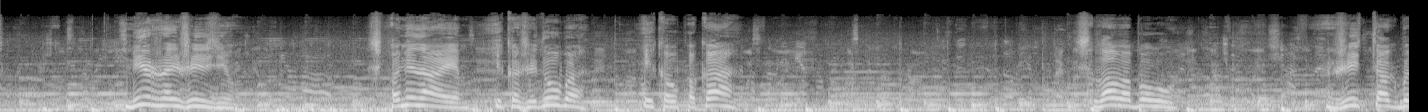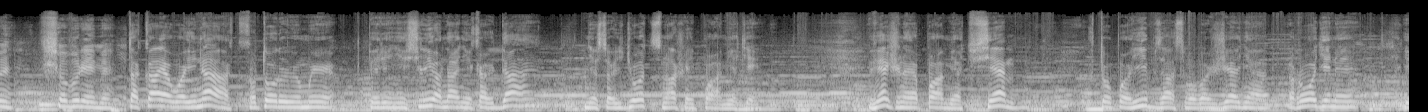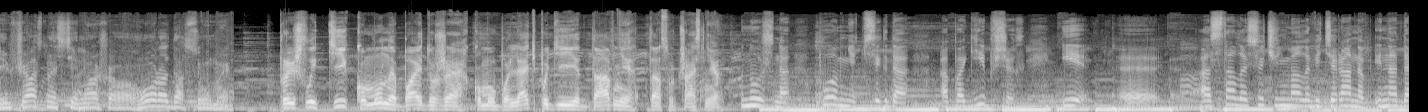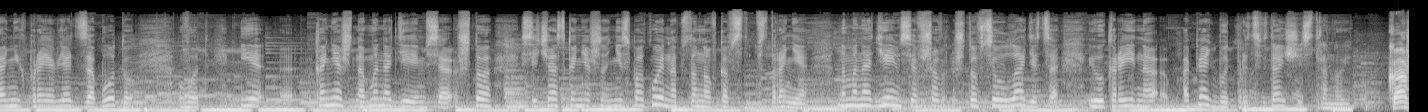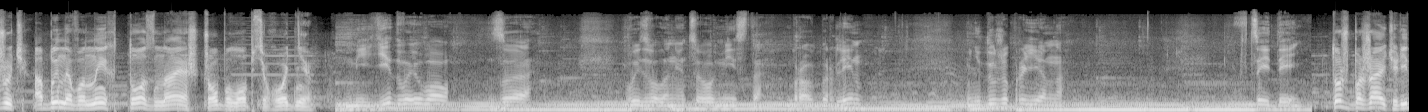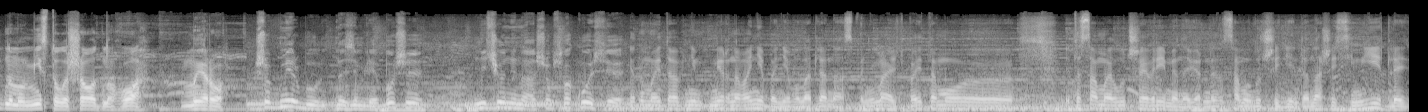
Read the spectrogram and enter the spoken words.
мирной жизнью. Вспоминаем и Кожедуба, и Колпака. Слава Богу, жить так бы все время. Такая война, которую мы перенесли, она никогда не сойдет с нашей памяти. Вечная память всем, кто погиб за освобождение Родины и, в частности, нашего города Сумы. Прийшли ті, кому не байдуже, кому болять події давні та сучасні. Нужно помнить всегда о погибших, и э, осталось очень мало ветеранов, и надо о них проявлять заботу. Вот. И, э, конечно, мы надеемся, что сейчас, конечно, неспокойная обстановка в, с- в стране, но мы надеемся, что, что все уладится, и Украина опять будет процветающей страной. Кажуть, аби не вони, хто знає, що було б сьогодні. Мій дід воював за визволення цього міста, брав Берлін. Мені дуже приємно в цей день. Тож бажають рідному місту лише одного миру. Щоб мир був на землі, більше нічого не треба, щоб спокійствие. Я думаю, этого ни- мирного неба не было для нас, понимаете? Поэтому э, это самое лучшее время, наверное, это самый лучший день для нашей семьи, для,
